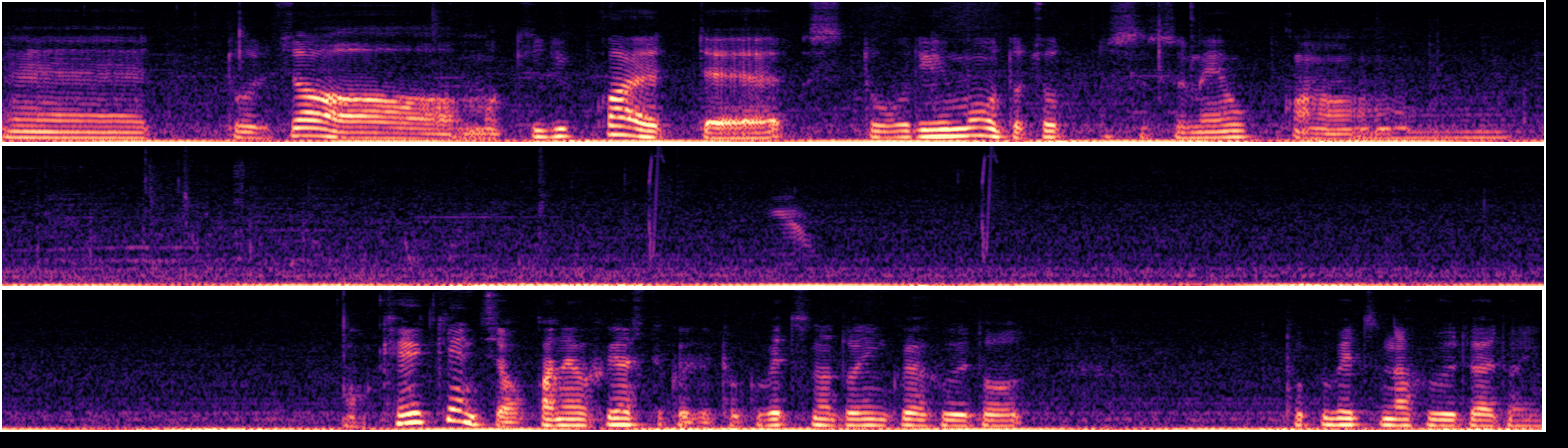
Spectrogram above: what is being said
え、っとじゃあ、まあ、切り替えてストーリーモードちょっと進めようかな。経験値はお金を増やしてくれる特別なドリンクやフード特別なフードやドリン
